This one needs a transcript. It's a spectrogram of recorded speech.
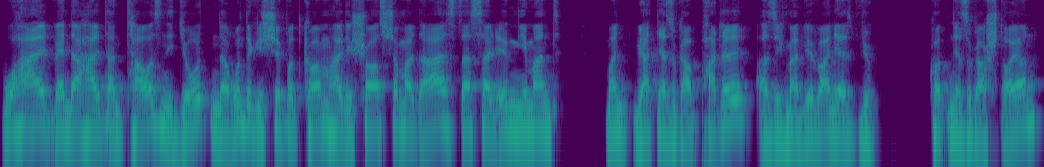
wo halt, wenn da halt dann tausend Idioten da runtergeschippert kommen, halt die Chance schon mal da ist, dass halt irgendjemand, man, wir hatten ja sogar Paddel, also ich meine, wir waren ja, wir konnten ja sogar steuern.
